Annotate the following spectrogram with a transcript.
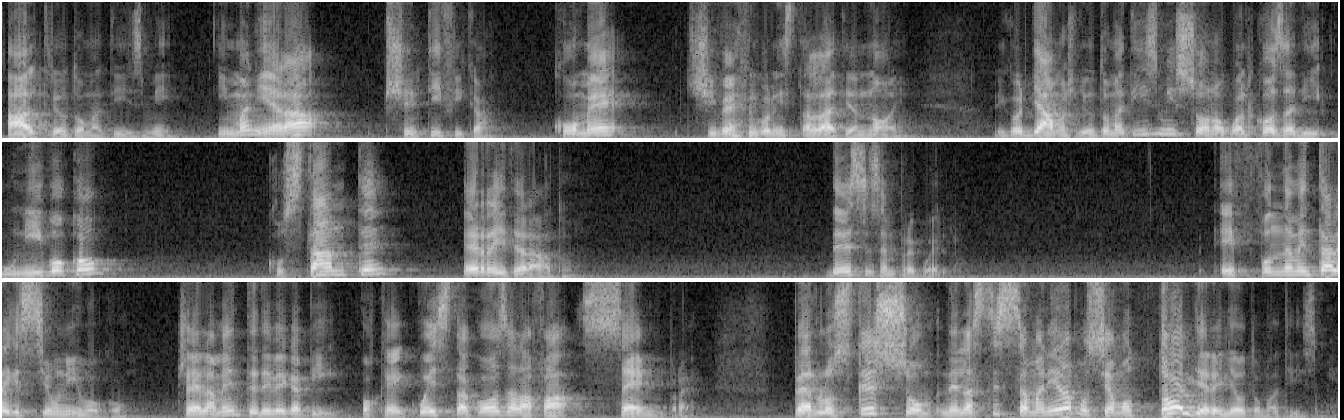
altri automatismi in maniera scientifica, come ci vengono installati a noi. Ricordiamoci, gli automatismi sono qualcosa di univoco, costante è reiterato. Deve essere sempre quello. È fondamentale che sia univoco. Cioè la mente deve capire, ok, questa cosa la fa sempre. Per lo stesso, nella stessa maniera possiamo togliere gli automatismi.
